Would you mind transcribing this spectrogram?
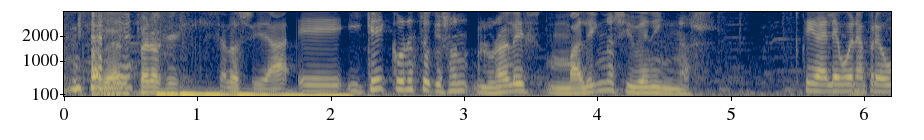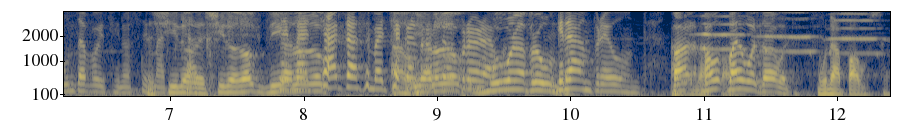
A ver. espero que quizá lo sea. Eh, ¿Y qué hay con esto que son lunares malignos y benignos? Dígale buena pregunta porque si no se me Decilo, achaca. decilo, Doc. Se dígalo, me Doc. achaca, se me achaca el Dígalo, Doc. programa. Muy buena pregunta. Gran pregunta. Va, Una va- va de vuelta, va de vuelta. Una pausa.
